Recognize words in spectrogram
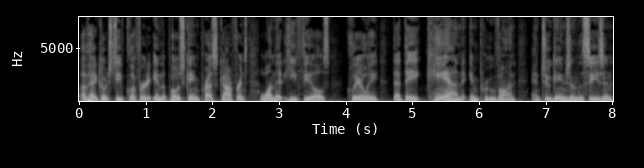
of head coach Steve Clifford in the post game press conference, one that he feels clearly that they can improve on. And two games in the season,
